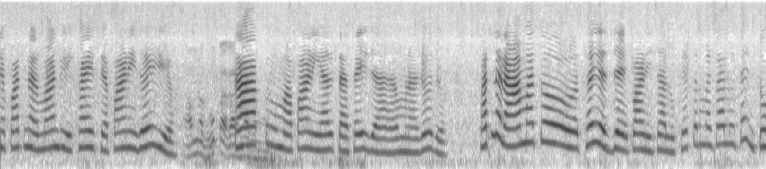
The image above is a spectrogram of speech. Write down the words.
ને પાર્ટનર માંડવી ખાય છે પાણી જોઈ લ્યો. હમણાં ભૂકા કાઢમાં પાણી હાલતા થઈ જાય હમણાં જોજો. પાર્ટનર આમાં તો થઈ જ જાય પાણી ચાલુ. ખેતરમાં ચાલુ થાય ને તો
